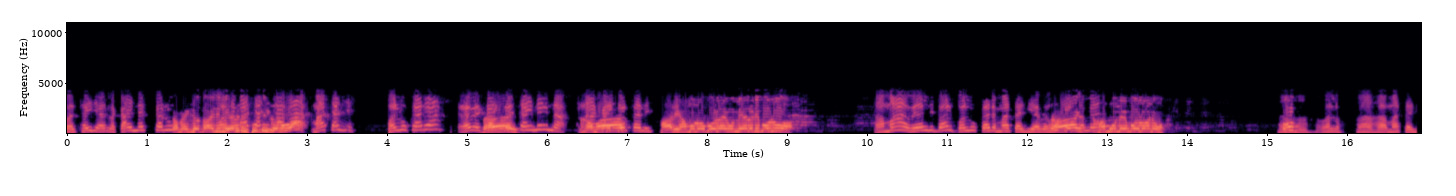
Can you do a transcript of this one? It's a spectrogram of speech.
પર થઈ જાય એટલે કાંઈ નથી કરવું. તમે કહો તો આની મેલડી છૂટી કરું માતાજી ભલું કરે? હવે કાંઈ નહીં. નહીં ના ના કાંઈ કરતા નહીં. મારી સામું નો બોલાય હું મેલડી બોલું. આમાં વેલડી બાર ભલું કરે માતાજી હવે હું તમે? હામું નહીં બોલવાનું. હા હા હલો. હા હા માતાજી.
